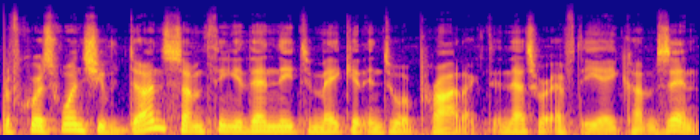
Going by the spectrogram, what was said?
but of course, once you've done something, you then need to make it into a product, and that's where FDA comes in.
